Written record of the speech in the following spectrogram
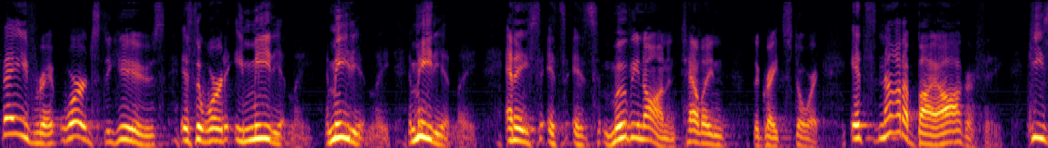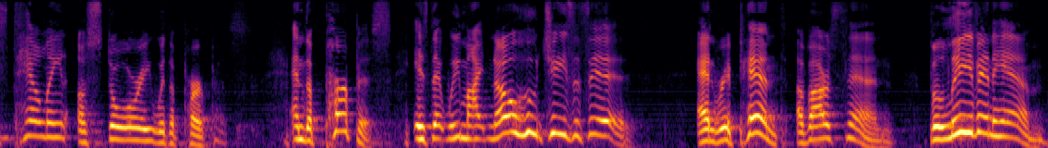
favorite words to use is the word immediately, immediately, immediately. And it's, it's, it's moving on and telling the great story. It's not a biography, he's telling a story with a purpose. And the purpose is that we might know who Jesus is and repent of our sin, believe in him,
